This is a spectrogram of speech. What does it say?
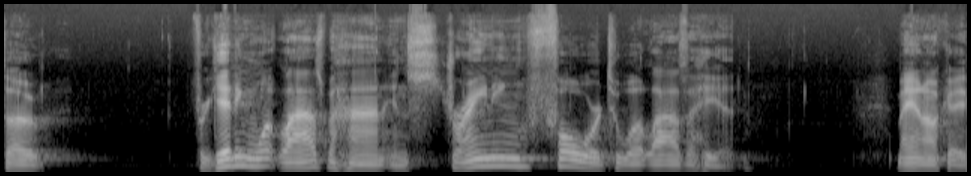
So, forgetting what lies behind and straining forward to what lies ahead. Man, okay,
